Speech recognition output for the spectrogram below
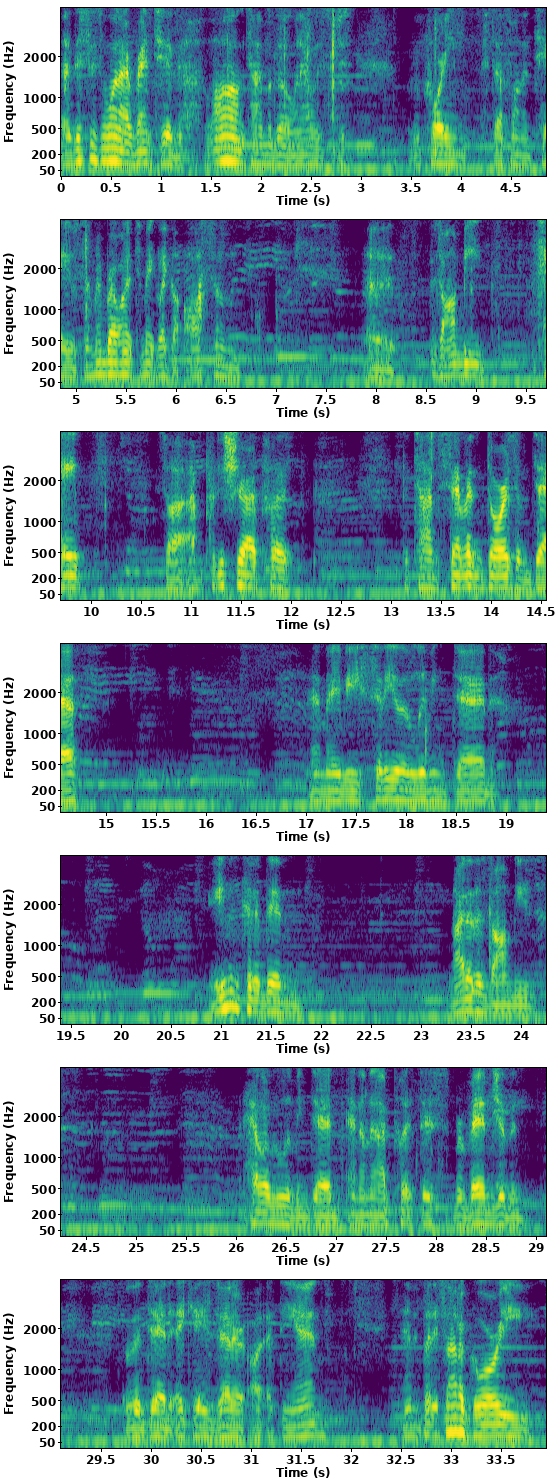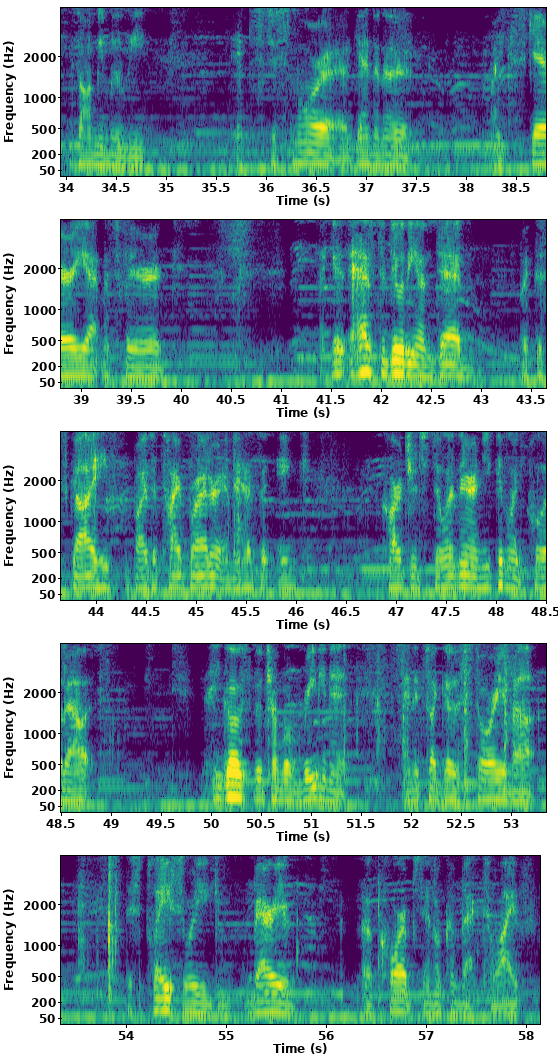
Uh, this is one I rented a long time ago when I was just recording stuff on the tapes. I remember I wanted to make like an awesome uh, zombie tape. So I'm pretty sure I put the time Seven Doors of Death and maybe City of the Living Dead. It even could have been Night of the Zombies, Hell of the Living Dead, and then I put this Revenge of the of the Dead, aka Zeder, uh, at the end. And but it's not a gory zombie movie. It's just more again another like scary, atmospheric. It has to do with the undead. Like this guy, he buys a typewriter and it has the ink cartridge still in there, and you can like pull it out. He goes to the trouble of reading it, and it's like a story about this place where you can bury a, a corpse and it'll come back to life.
